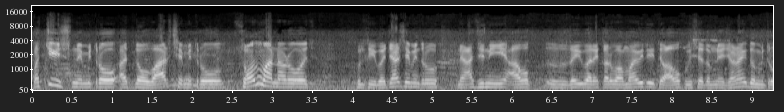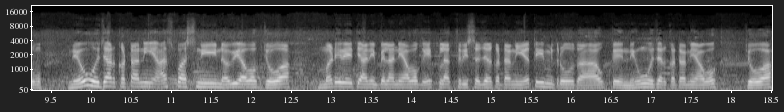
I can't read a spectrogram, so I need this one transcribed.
પચીસને મિત્રો આજનો વાર છે મિત્રો. સોમવારના રોજ ખુલતી બજાર છે મિત્રો. ને આજની આવક રવિવારે કરવામાં આવી હતી. તો આવક વિશે તમને જણાવી દો મિત્રો. નેવું હજાર કટાની આસપાસની નવી આવક જોવા મળી રહી હતી. આની પહેલાંની આવક એક લાખ ત્રીસ હજાર કટાની હતી મિત્રો. તો આ વખતે નેવું હજાર કટાની આવક જોવા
